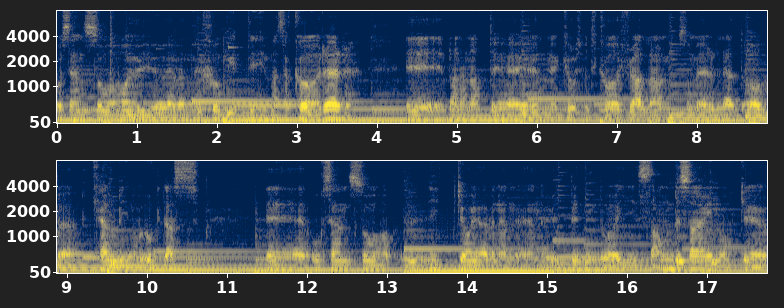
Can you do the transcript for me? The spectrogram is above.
Och sen så har jag ju även sjungit i massa körer. Eh, bland annat eh, en kurs som heter Kör för alla som är ledd av eh, Caroline av Ugglas. Eh, och sen så eh, gick jag ju även en, en utbildning då i sounddesign och eh,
